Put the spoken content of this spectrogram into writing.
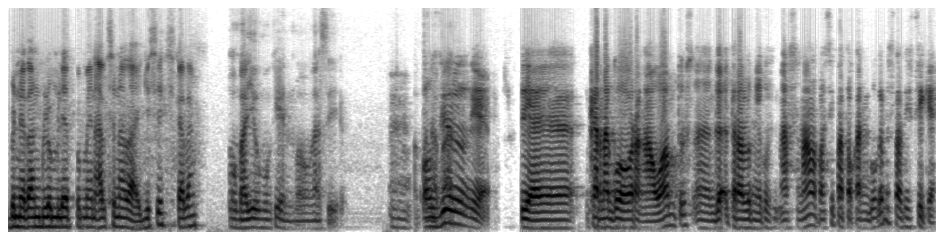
beneran belum lihat pemain Arsenal lagi sih sekarang Om Bayu mungkin mau ngasih hmm, Ozil ya ya karena gue orang awam terus eh, nggak uh, terlalu ngikutin Arsenal pasti patokan gue kan statistik ya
